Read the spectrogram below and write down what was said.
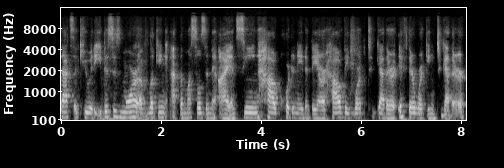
that's acuity this is more of looking at the muscles in the eye and seeing how coordinated they are how they work together if they're working together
